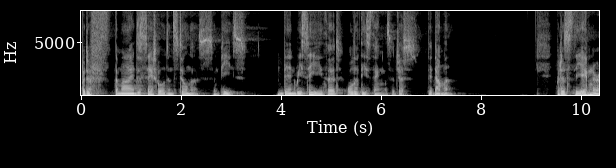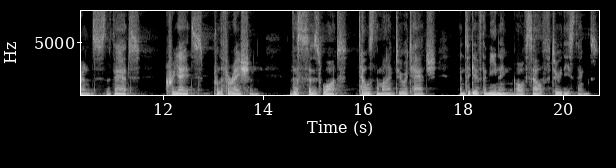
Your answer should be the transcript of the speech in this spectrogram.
But if the mind is settled in stillness and peace, then we see that all of these things are just the Dhamma. But it's the ignorance that creates proliferation. This is what tells the mind to attach and to give the meaning of self to these things.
